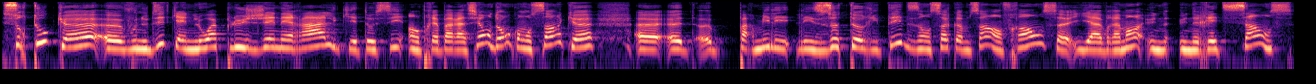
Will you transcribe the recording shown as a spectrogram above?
Surtout que euh, vous nous dites qu'il y a une loi plus générale qui est aussi en préparation. Donc, on sent que euh, euh, euh, parmi les, autorités, disons ça comme ça, en France, il y a vraiment une, réticence.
